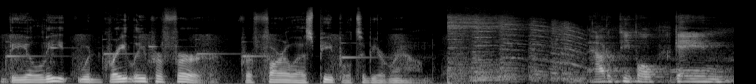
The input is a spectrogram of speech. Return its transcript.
the elite would greatly prefer for far less people to be around. How do people gain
